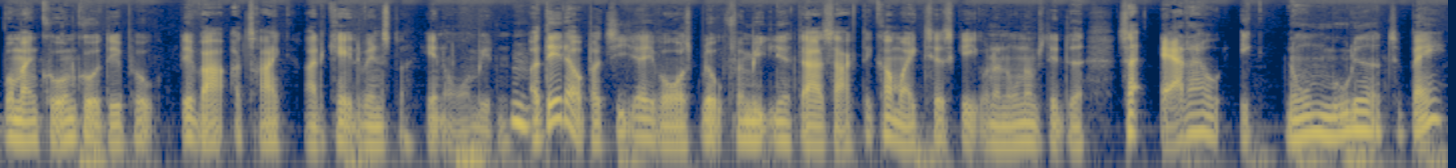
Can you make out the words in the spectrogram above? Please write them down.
hvor man kunne undgå det på, det var at trække radikale venstre hen over midten. Mm. Og det er der jo partier i vores blå familie, der har sagt, det kommer ikke til at ske under nogen omstændigheder. Så er der jo ikke nogen muligheder tilbage.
